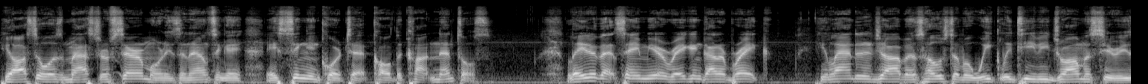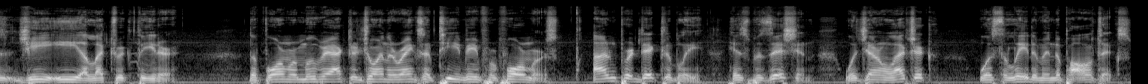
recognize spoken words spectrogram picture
He also was master of ceremonies, announcing a, a singing quartet called the Continentals. Later that same year, Reagan got a break. He landed a job as host of a weekly TV drama series, GE Electric Theater. The former movie actor joined the ranks of TV performers Unpredictably, his position with General Electric was to lead him into politics.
